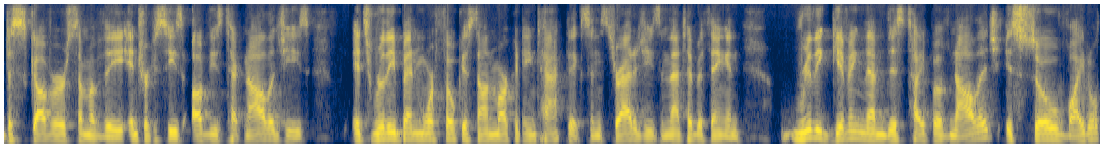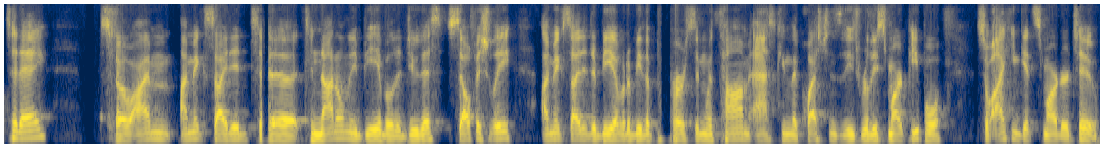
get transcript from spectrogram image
discover some of the intricacies of these technologies it's really been more focused on marketing tactics and strategies and that type of thing. And really giving them this type of knowledge is so vital today. So i'm i'm excited to to not only be able to do this selfishly i'm excited to be able to be the person with tom asking the questions of these really smart people so i can get smarter too.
